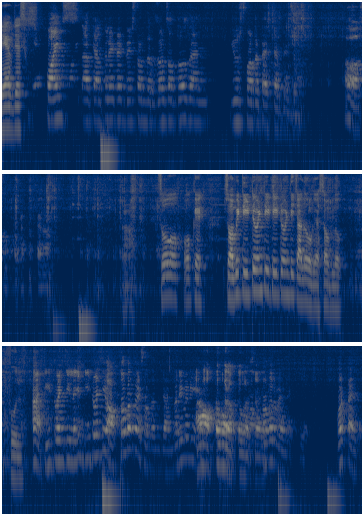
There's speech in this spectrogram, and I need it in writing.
they have just points are calculated based on the results of those and used for the test championship. Oh, awesome. Okay, fair enough. so okay. So अभी टी ट्वेंटी टी ट्वेंटी चालू हो गया सब लोग फुल हाँ टी ट्वेंटी लेकिन टी ट्वेंटी अक्टूबर में जनवरी में नहीं हाँ। अक्टूबर अक्टूबर अक्टूबर में नेक्स्ट ईयर बहुत टाइम है?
